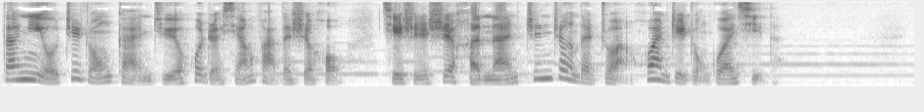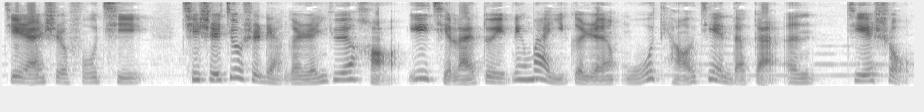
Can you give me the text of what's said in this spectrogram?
当你有这种感觉或者想法的时候，其实是很难真正的转换这种关系的。既然是夫妻，其实就是两个人约好一起来对另外一个人无条件的感恩、接受、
